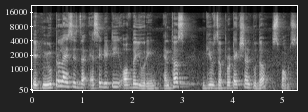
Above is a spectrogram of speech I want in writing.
It neutralizes the acidity of the urine and thus gives the protection to the sperms.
